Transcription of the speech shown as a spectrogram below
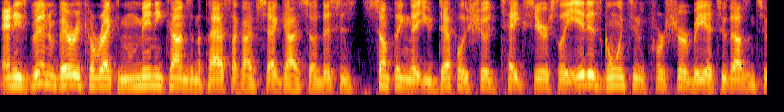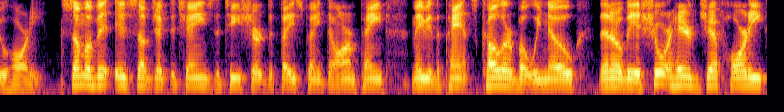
And he's been very correct many times in the past, like I've said, guys. So this is something something that you definitely should take seriously. It is going to for sure be a 2002 Hardy. Some of it is subject to change the t shirt, the face paint, the arm paint, maybe the pants color, but we know that it'll be a short haired Jeff Hardy,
